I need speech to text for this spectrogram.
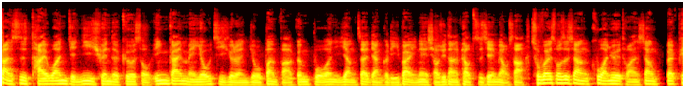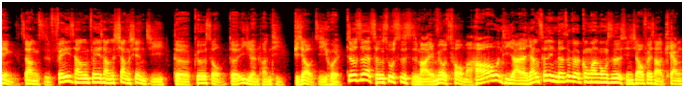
但是台湾演艺圈的歌手应该没有几个人有办法跟伯恩一样，在两个礼拜以内小巨蛋的票直接秒杀，除非说是像酷玩乐团、像 Blackpink 这样子非常非常象限级的歌手有的艺人团体。比较有机会，这就是在陈述事实嘛，也没有错嘛。好，问题来了，杨丞琳的这个公关公司的行销非常的强，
